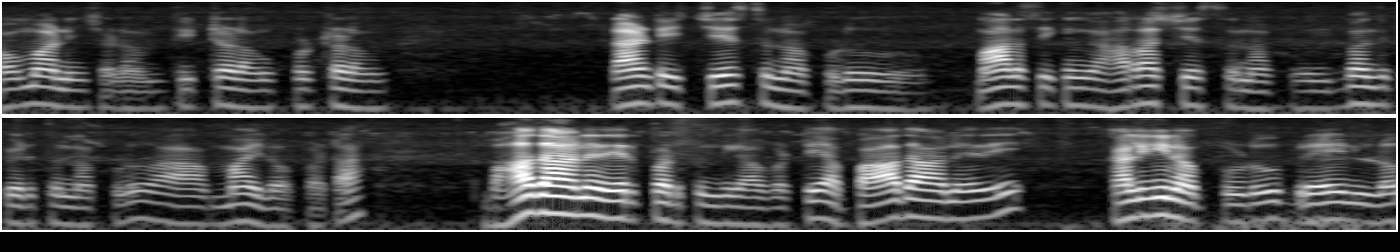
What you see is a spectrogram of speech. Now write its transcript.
అవమానించడం తిట్టడం కుట్టడం లాంటివి చేస్తున్నప్పుడు మానసికంగా హరాస్ చేస్తున్నప్పుడు ఇబ్బంది పెడుతున్నప్పుడు ఆ అమ్మాయి లోపల బాధ అనేది ఏర్పడుతుంది కాబట్టి ఆ బాధ అనేది కలిగినప్పుడు బ్రెయిన్లో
